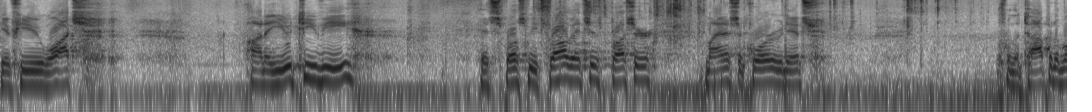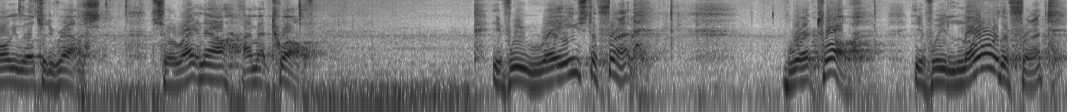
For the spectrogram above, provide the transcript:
if you watch on a UTV, it's supposed to be 12 inches plus or minus a quarter of an inch from the top of the bogie wheel to the ground. So right now, I'm at 12. If we raise the front, we're at 12. If we lower the front,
